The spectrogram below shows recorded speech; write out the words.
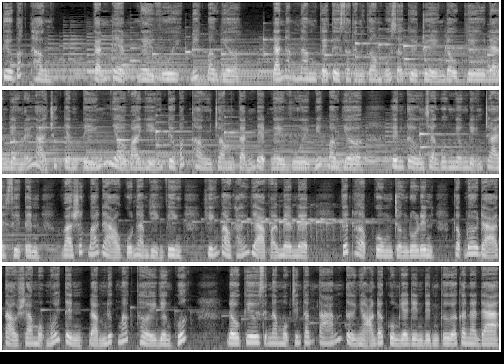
Tiêu Bắc Thần Cảnh đẹp, ngày vui, biết bao giờ đã 5 năm kể từ sau thành công của sở kiều truyện, Đầu Kiêu đang dần lấy lại chút danh tiếng nhờ vai diễn Tiêu Bắc Thần trong cảnh đẹp ngày vui biết bao giờ. Hình tượng chàng quân nhân điển trai si tình và rất bá đạo của nam diễn viên khiến bao khán giả phải mê mệt. Kết hợp cùng Trần Đô Linh, cặp đôi đã tạo ra một mối tình đậm nước mắt thời dân quốc. Đầu Kiêu sinh năm 1988, từ nhỏ đã cùng gia đình định cư ở Canada.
